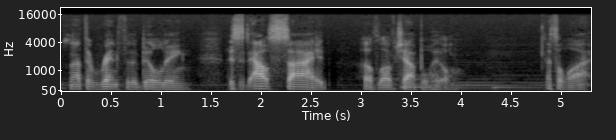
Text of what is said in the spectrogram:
It's not the rent for the building. This is outside of Love Chapel Hill. That's a lot.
